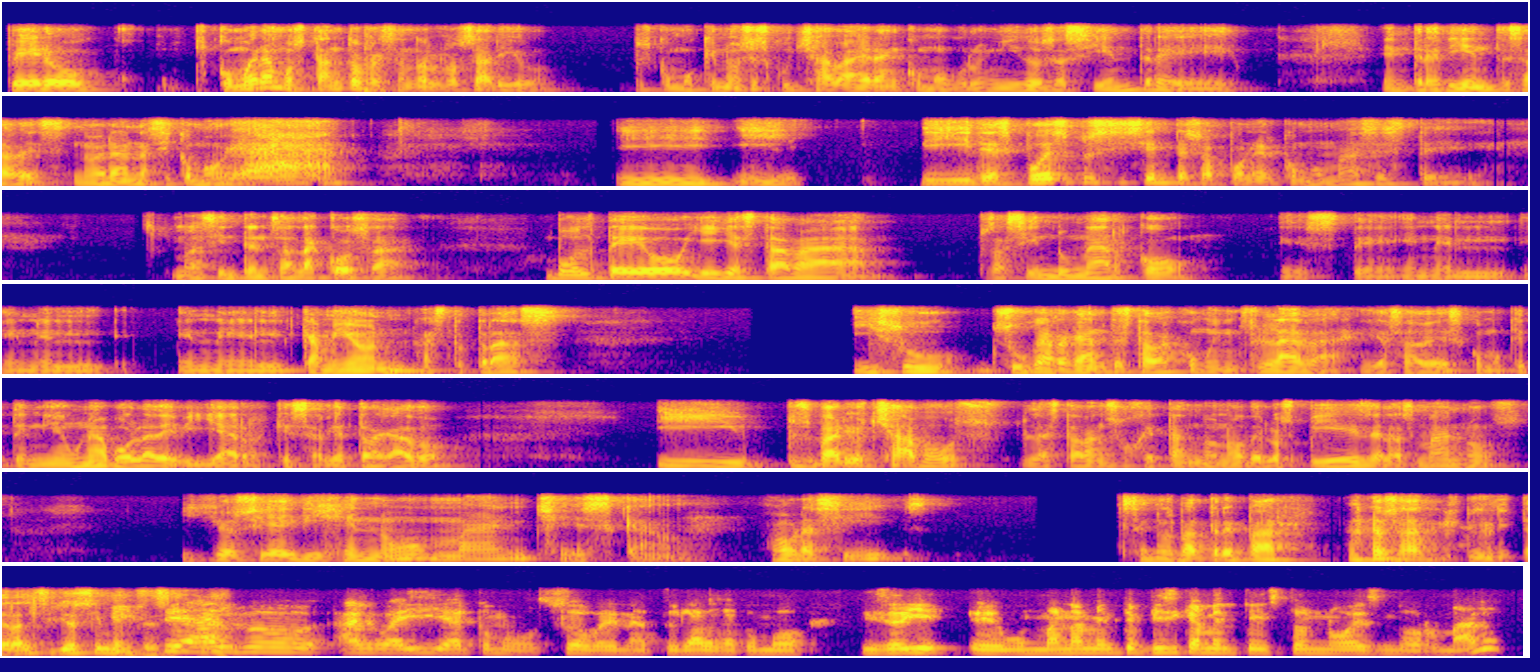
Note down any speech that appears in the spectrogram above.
Pero pues, como éramos tantos rezando el rosario, pues como que no se escuchaba, eran como gruñidos así entre, entre dientes, ¿sabes? No eran así como, ¡Ah! Y, y, y después, pues sí se empezó a poner como más, este, más intensa la cosa volteo y ella estaba pues, haciendo un arco este, en, el, en, el, en el camión hasta atrás y su, su, garganta estaba como inflada, ya sabes, como que tenía una bola de billar que se había tragado y pues varios chavos la estaban sujetando, ¿no? De los pies, de las manos. Y yo sí ahí dije, no manches, cabrón. Ahora sí se nos va a trepar. o sea, literal, yo sí me empecé. algo, algo ahí ya como sobrenatural, o sea, como dice, oye, eh, humanamente, físicamente esto no es normal.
